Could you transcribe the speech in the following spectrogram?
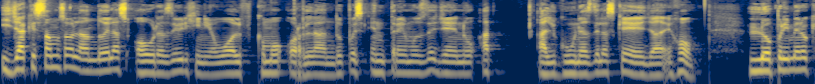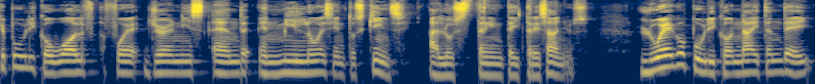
Y ya que estamos hablando de las obras de Virginia Woolf como Orlando, pues entremos de lleno a algunas de las que ella dejó. Lo primero que publicó Woolf fue Journey's End en 1915, a los 33 años. Luego publicó Night and Day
